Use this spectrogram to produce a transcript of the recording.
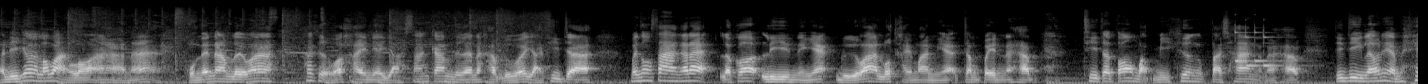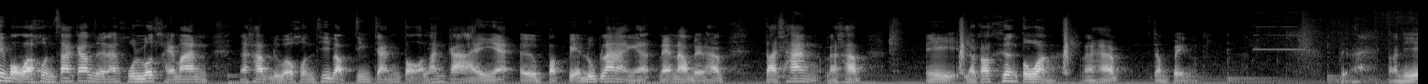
อันนี้ก็ระหว่างรออาหารนะ ผมแนะนำเลยว่าถ้าเกิดว่าใครเนี่ยอยากสร้างกล้ามเนื้อนะครับ หรือว่าอยากที่จะไม่ต้องสร้างก็ได้ แล้วก็ลีนอย่างเงี้ย หรือว่าลดไขมันเงี้ยจำเป็นนะครับ ที่จะต้องแบบมีเครื่องตาช่างนะครับ จริงๆแล้วเนี่ยไม่ได้บอกว่าคนสร้างกล้ามเนื้อนะคุณลดไขมันนะครับหรือว่าคนที่แบบจริงจังต่อร่างกายอย่างเงี้ยเออปรับเปลี่ยนรูปร่างอย่างเงี้ยแนะนำเลยครับ ตาช่างนะครับนี่แล้วก็เครื่องตวงนะครับจำเป็นเดี๋ยวตอนนี้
